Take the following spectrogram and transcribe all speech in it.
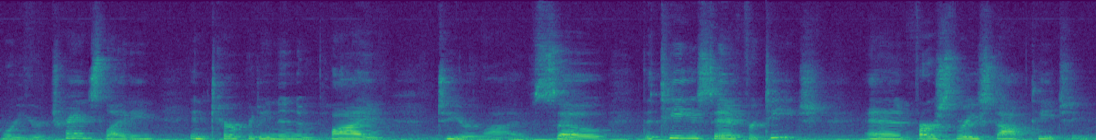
where you're translating, interpreting, and implying to your lives. So the T stand for teach, and first three stop teaching.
